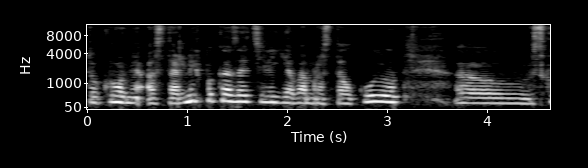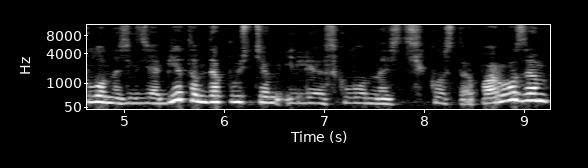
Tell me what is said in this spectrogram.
то кроме остальных показателей я вам растолкую э, склонность к диабетам, допустим, или склонность к остеопорозам,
